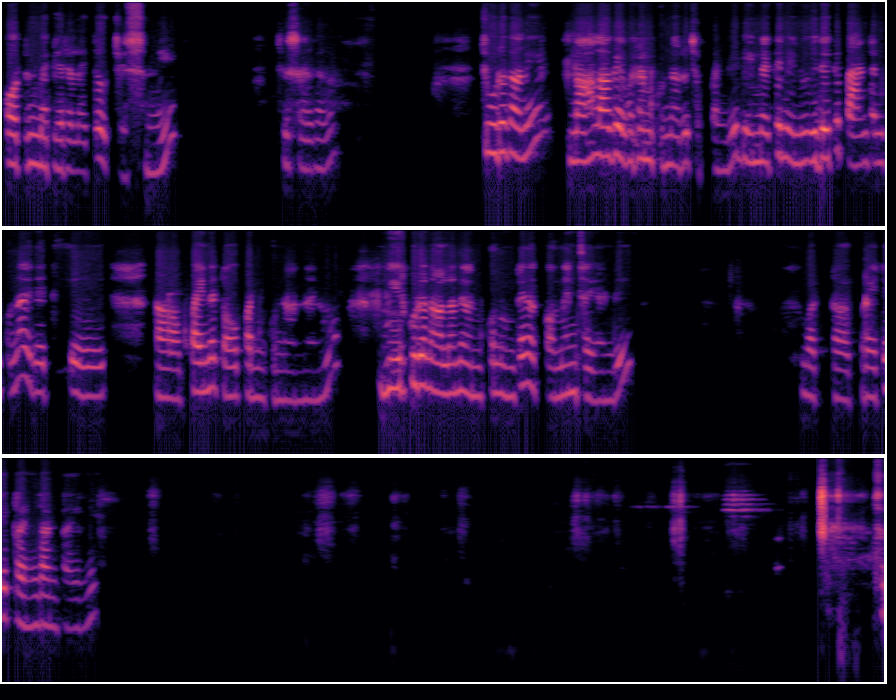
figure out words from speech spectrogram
కాటన్ మెటీరియల్ అయితే వచ్చేసింది. చూసారు కదా! చూడగానే నాలాగా ఎవరు అనుకున్నారో చెప్పండి. దీన్నైతే నేను ఇదైతే ప్యాంట్ అనుకున్నా. ఇదైతే ఆహ్, పైన టాప్ అనుకున్నాను నేను. మీరు కూడా నాలానే అనుకుని ఉంటే నాకు కామెంట్ చేయండి. బట్ ఇప్పుడైతే ట్రెండ్ అంట ఇది. సో,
